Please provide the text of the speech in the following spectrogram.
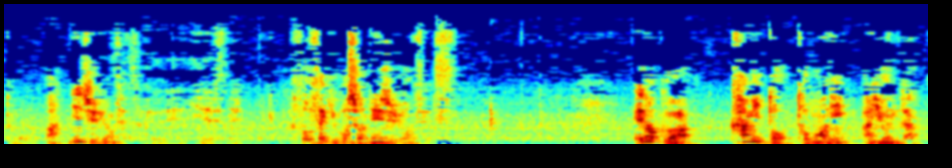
とあ24節えーいいですね。創世記5章24節。エノクは神と共に歩んだ。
